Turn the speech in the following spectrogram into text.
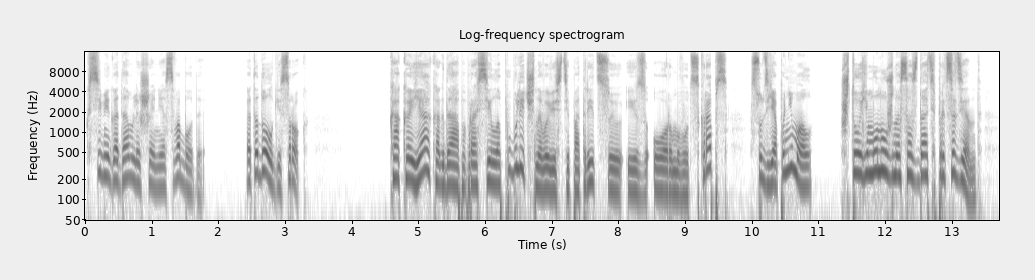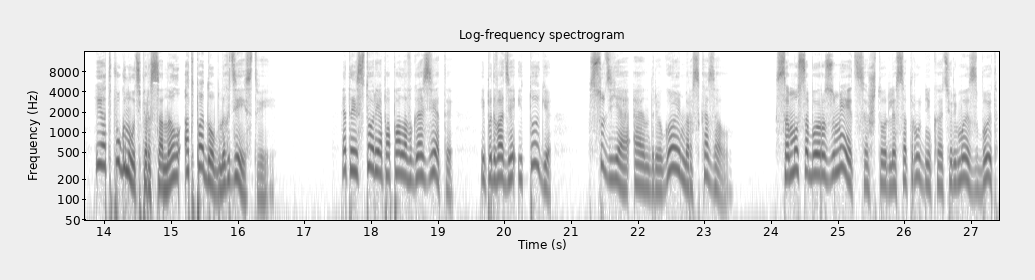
к семи годам лишения свободы. Это долгий срок. Как и я, когда попросила публично вывести Патрицию из Ормвуд Скрабс, судья понимал, что ему нужно создать прецедент и отпугнуть персонал от подобных действий. Эта история попала в газеты – и, подводя итоги, судья Эндрю Гоймер сказал, «Само собой разумеется, что для сотрудника тюрьмы сбыт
